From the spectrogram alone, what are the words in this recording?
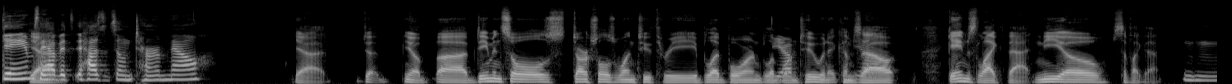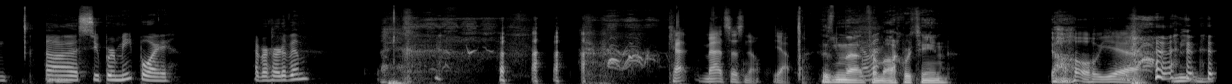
games. They have it, it has its own term now. Yeah. D- You know, uh, Demon Souls, Dark Souls 1, 2, 3, Bloodborne, Bloodborne Yep. 2 when it comes Yep. out. Games like that. Nioh, stuff like that. hmm Uh, Super Meat Boy. Ever heard of him? Cat Matt says no. Yeah. Isn't that have from Aqua Teen? Oh yeah. Meat,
